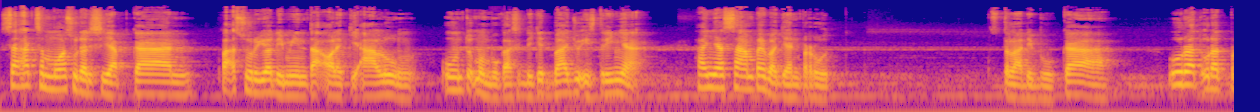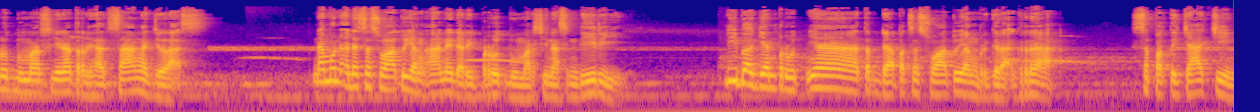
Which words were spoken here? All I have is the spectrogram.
Saat semua sudah disiapkan, Pak Suryo diminta oleh Ki Alung untuk membuka sedikit baju istrinya, hanya sampai bagian perut. Setelah dibuka, urat-urat perut Bu Marsina terlihat sangat jelas. Namun ada sesuatu yang aneh dari perut Bu Marsina sendiri Di bagian perutnya terdapat sesuatu yang bergerak-gerak Seperti cacing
